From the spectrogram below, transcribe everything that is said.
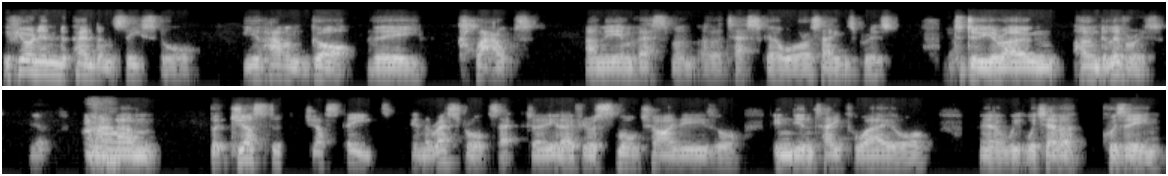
if you're an independent C store, you haven't got the clout and the investment of a Tesco or a Sainsbury's yep. to do your own home deliveries. Yep. um, but just as just eat in the restaurant sector, you know, if you're a small Chinese or Indian takeaway or you know whichever cuisine,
